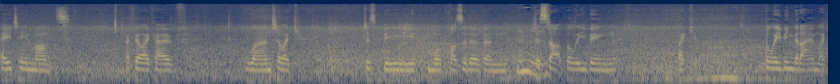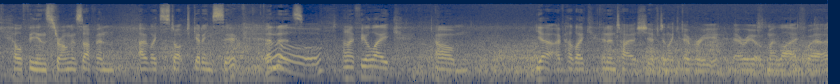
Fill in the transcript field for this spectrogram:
18 months I feel like I've learned to like just be more positive and just start believing like believing that I am like healthy and strong and stuff and I've like stopped getting sick and it's oh. and I feel like um, yeah I've had like an entire shift in like every area of my life where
